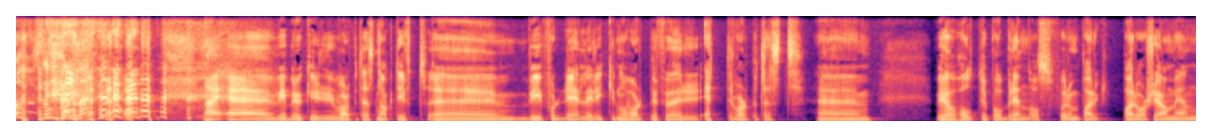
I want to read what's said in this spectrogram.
Oh, så spennende! Nei, eh, vi bruker valpetesten aktivt. Eh, vi fordeler ikke noen valper før etter valpetest. Eh, vi har holdt jo på å brenne oss for en par, par år siden med en,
